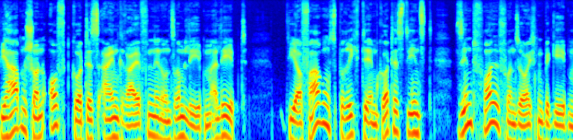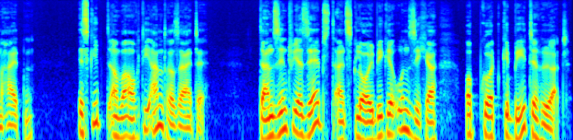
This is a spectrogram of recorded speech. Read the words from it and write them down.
Wir haben schon oft Gottes Eingreifen in unserem Leben erlebt. Die Erfahrungsberichte im Gottesdienst sind voll von solchen Begebenheiten. Es gibt aber auch die andere Seite. Dann sind wir selbst als Gläubige unsicher, ob Gott Gebete hört.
